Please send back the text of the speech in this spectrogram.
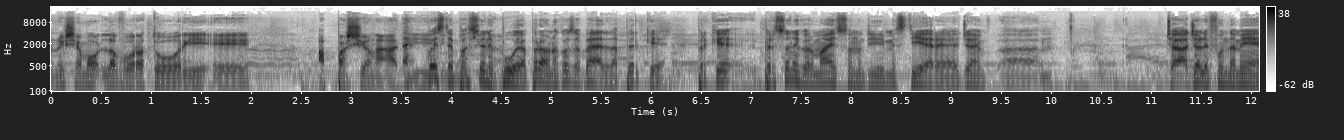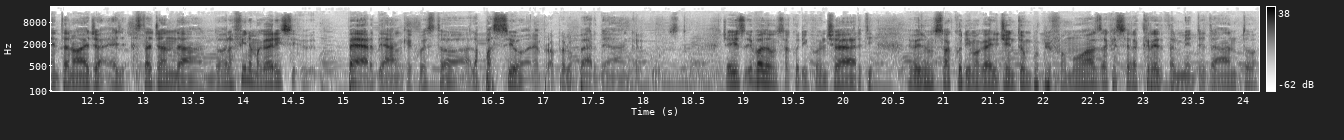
noi siamo lavoratori e appassionati. Eh, questa è passione pura, però è una cosa bella perché? Perché persone che ormai sono di mestiere, già, uh, cioè ha già le fondamenta, no? è già, è, sta già andando, alla fine magari si perde anche questa, la passione, proprio lo perde anche il gusto. Cioè io, io, vado a un sacco di concerti e vedo un sacco di magari gente un po' più famosa che se la crede talmente tanto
